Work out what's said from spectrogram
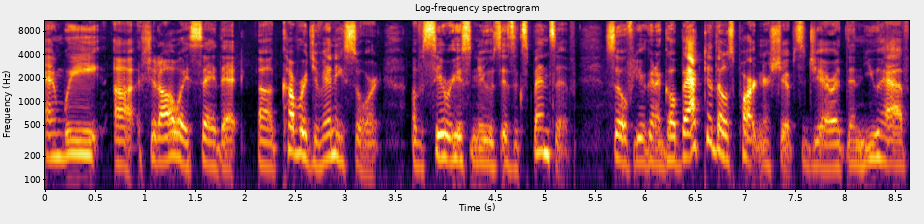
And we uh, should always say that uh, coverage of any sort of serious news is expensive. So if you're going to go back to those partnerships, Jared, then you have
